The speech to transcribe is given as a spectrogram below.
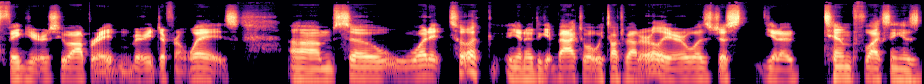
figures who operate in very different ways. Um, so what it took, you know, to get back to what we talked about earlier was just, you know, Tim flexing his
